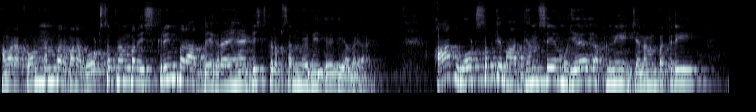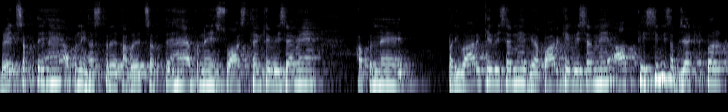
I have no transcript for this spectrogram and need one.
हमारा फ़ोन नंबर, हमारा व्हाट्सअप नंबर स्क्रीन पर आप देख रहे हैं। डिस्क्रिप्शन में भी दे दिया गया है। आप व्हाट्सअप के माध्यम से मुझे अपनी जन्मपत्री भेज सकते हैं, अपनी हस्तरेखा भेज सकते हैं, अपने स्वास्थ्य के विषय में, अपने परिवार के विषय में, व्यापार के विषय में आप किसी भी सब्जेक्ट पर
